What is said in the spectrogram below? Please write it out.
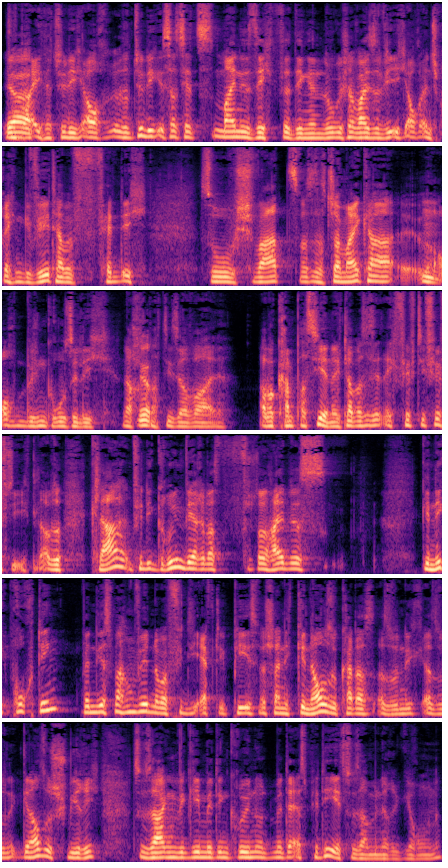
Ja. Wobei ich natürlich auch, natürlich ist das jetzt meine Sicht der Dinge. Logischerweise, wie ich auch entsprechend gewählt habe, fände ich so schwarz, was ist das, Jamaika, mhm. auch ein bisschen gruselig nach, ja. nach dieser Wahl. Aber kann passieren. Ich glaube, das ist jetzt echt 50-50. Also klar, für die Grünen wäre das so ein halbes Genickbruchding, wenn die das machen würden, aber für die FDP ist wahrscheinlich genauso katas also nicht, also genauso schwierig zu sagen, wir gehen mit den Grünen und mit der SPD zusammen in der Regierung, ne?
